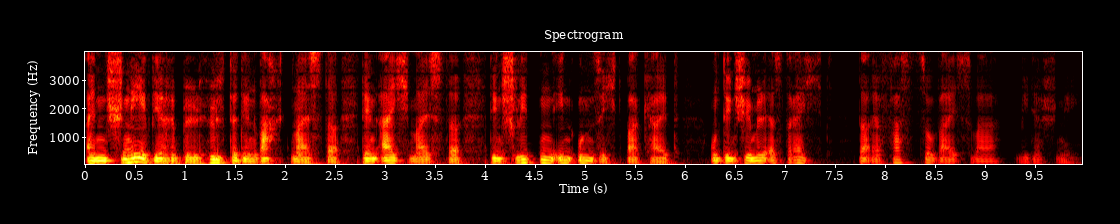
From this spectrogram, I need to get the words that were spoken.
ein Schneewirbel hüllte den Wachtmeister, den Eichmeister, den Schlitten in Unsichtbarkeit und den Schimmel erst recht, da er fast so weiß war wie der Schnee.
